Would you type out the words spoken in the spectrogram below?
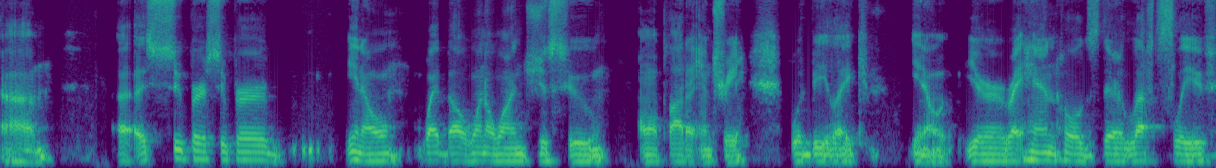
Um, a, a super super you know, white belt 101 jiu-jitsu omoplata entry would be like, you know, your right hand holds their left sleeve,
